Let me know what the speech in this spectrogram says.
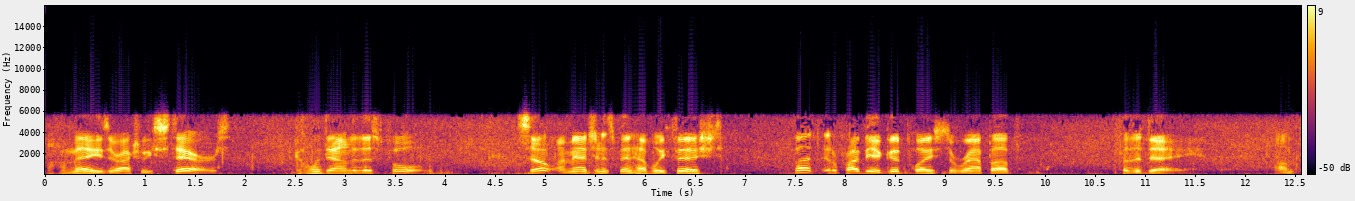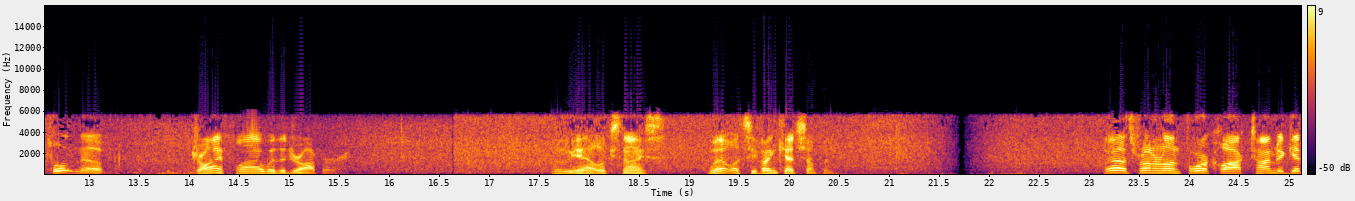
I'm amazed. There are actually stairs going down to this pool. So, I imagine it's been heavily fished, but it'll probably be a good place to wrap up for the day. I'm floating a dry fly with a dropper. Oh yeah, looks nice. Well, let's see if I can catch something. Well, it's running on 4 o'clock. Time to get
